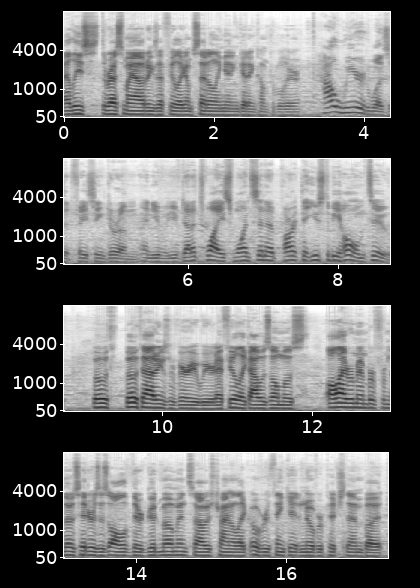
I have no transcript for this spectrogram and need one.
at least the rest of my outings, I feel like I'm settling in and getting comfortable here. How weird was it facing Durham? And you've, you've done it twice, once in a park that used to be home, too. Both both outings were very weird. I feel like I was almost all I remember from those hitters is all of their good moments. So I was trying to like overthink it and overpitch them, but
